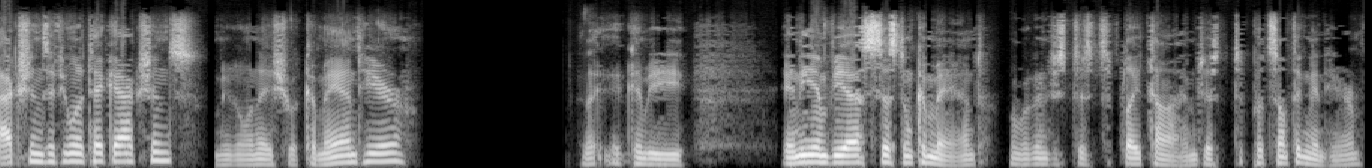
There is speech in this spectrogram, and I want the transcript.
Actions if you want to take actions. You're going to issue a command here. It can be any MVS system command. We're going to just display time just to put something in here.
